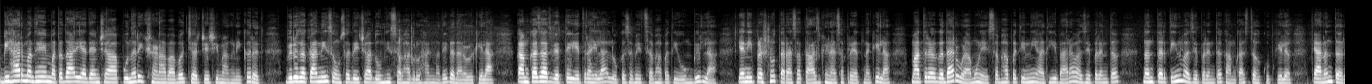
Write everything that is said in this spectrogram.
बिहारमध्ये मतदार याद्यांच्या पुनरीक्षणाबाबत चर्चेची मागणी करत विरोधकांनी संसदेच्या दोन्ही सभागृहांमध्ये गदारोळ केला. कामकाजात व्यत्यय येत राहिला. लोकसभेत सभापती ओम बिर्ला यांनी प्रश्नोत्तराचा तास घेण्याचा प्रयत्न केला. मात्र गदारोळामुळे सभापतींनी आधी बारा वाजेपर्यंत नंतर तीन वाजेपर्यंत कामकाज तहकूब केलं. त्यानंतर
